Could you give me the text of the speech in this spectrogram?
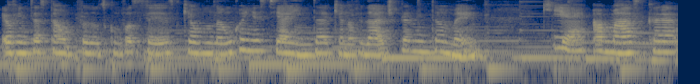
Eu vim testar um produto com vocês que eu não conhecia ainda, que é novidade pra mim também, que é a máscara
